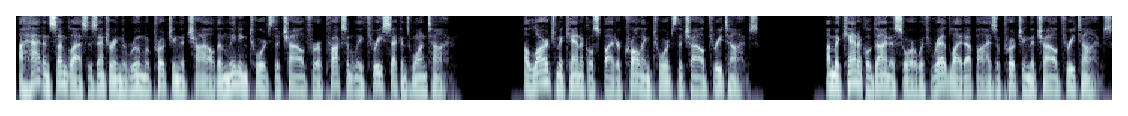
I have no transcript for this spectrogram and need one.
a hat and sunglasses entering the room, approaching the child and leaning towards the child for approximately three seconds one time. A large mechanical spider crawling towards the child three times. A mechanical dinosaur with red light up eyes approaching the child three times.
